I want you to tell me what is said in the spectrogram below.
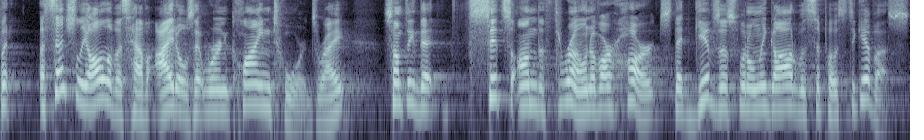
but essentially all of us have idols that we're inclined towards, right? Something that sits on the throne of our hearts that gives us what only God was supposed to give us.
